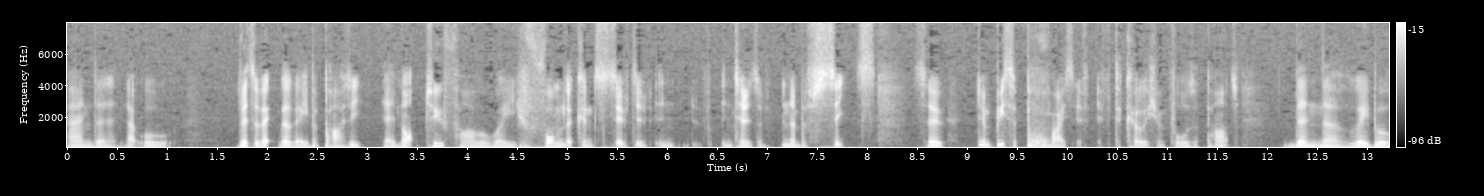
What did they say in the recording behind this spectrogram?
and uh, that will resurrect the Labour Party. They're not too far away from the Conservative in in terms of the number of seats, so don't be surprised if, if the coalition falls apart. Then uh, Labour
